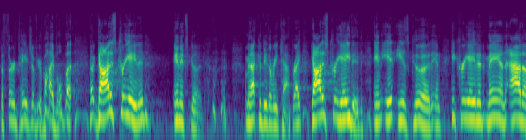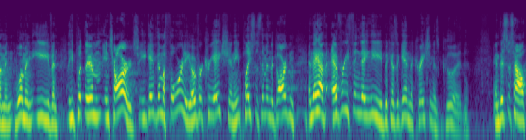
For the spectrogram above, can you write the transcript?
the third page of your Bible, but God is created and it's good. I mean, that could be the recap, right? God is created and it is good. And He created man, Adam, and woman, Eve, and He put them in charge. He gave them authority over creation. He places them in the garden, and they have everything they need because, again, the creation is good. And this is how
